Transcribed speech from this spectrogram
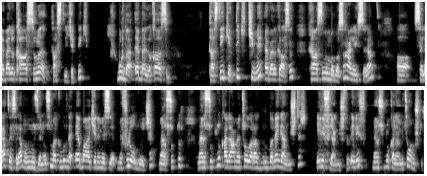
Ebel Kasım'ı tasdik ettik. Burada Ebel Kasım tasdik ettik. Kimi? Ebel Kasım. Kasım'ın babasını aleyhisselam. Selat ve selam onun üzerine olsun. Bakın burada eba kelimesi meful olduğu için mensuptur. Mensupluk alameti olarak burada ne gelmiştir? Elif gelmiştir. Elif mensupluk alameti olmuştur.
